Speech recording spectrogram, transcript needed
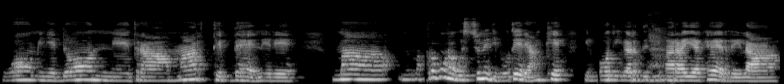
uomini e donne, tra Marte e Venere, ma, ma proprio una questione di potere. Anche il bodyguard di Mariah Carey, la,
